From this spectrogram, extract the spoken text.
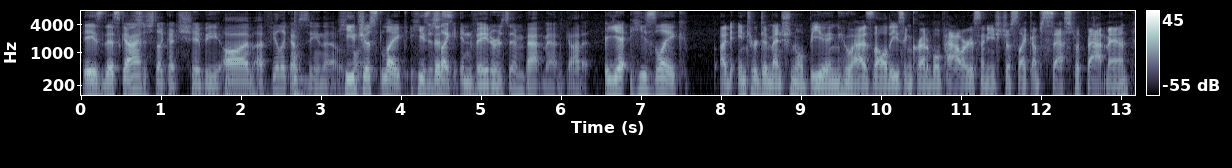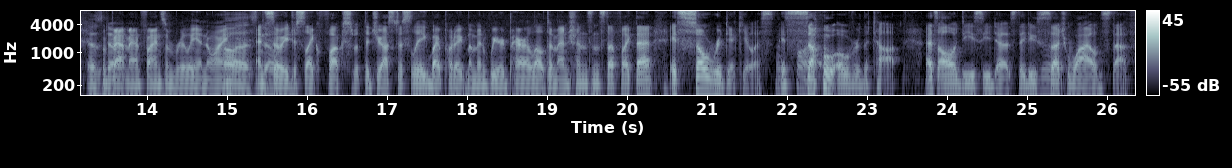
He's this guy. It's just like a chibi. Oh, I, I feel like I've seen that. he just like he's just this, like Invader Zim Batman. Got it. yeah he's like an interdimensional being who has all these incredible powers and he's just like obsessed with batman. That's but dope. batman finds him really annoying. Oh, that's and so he just like fucks with the justice league by putting them in weird parallel dimensions and stuff like that. It's so ridiculous. It's fun. so over the top. That's all dc does. They do such wild stuff.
